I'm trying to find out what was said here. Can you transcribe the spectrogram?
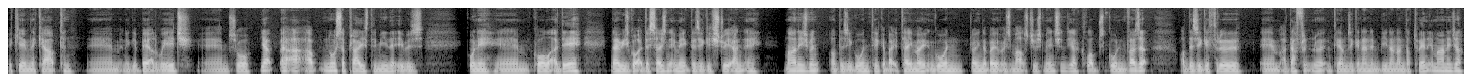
became the captain. Um, and he get better wage. Um, so yeah, I, I- no surprise to me that he was going to um, call it a day. Now he's got a decision to make. Does he go straight into management or does he go and take a bit of time out and go and round about, as Mark's just mentioned here, clubs go and visit? Or does he go through um, a different route in terms of going in and being an under 20 manager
